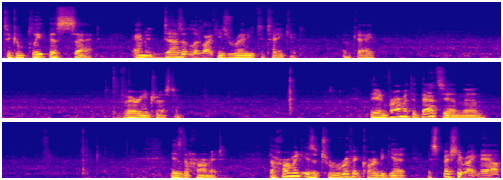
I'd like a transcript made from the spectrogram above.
to complete this set, and it doesn't look like he's ready to take it. Okay? Very interesting. The environment that that's in, then, is the Hermit. The Hermit is a terrific card to get, especially right now,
